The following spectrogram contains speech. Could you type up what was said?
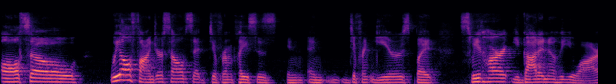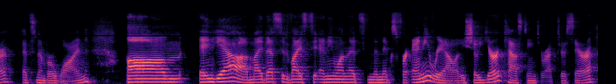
also, we all find ourselves at different places in, in different years, but sweetheart, you got to know who you are. That's number one. Um, and yeah, my best advice to anyone that's in the mix for any reality show, you're a casting director, Sarah.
